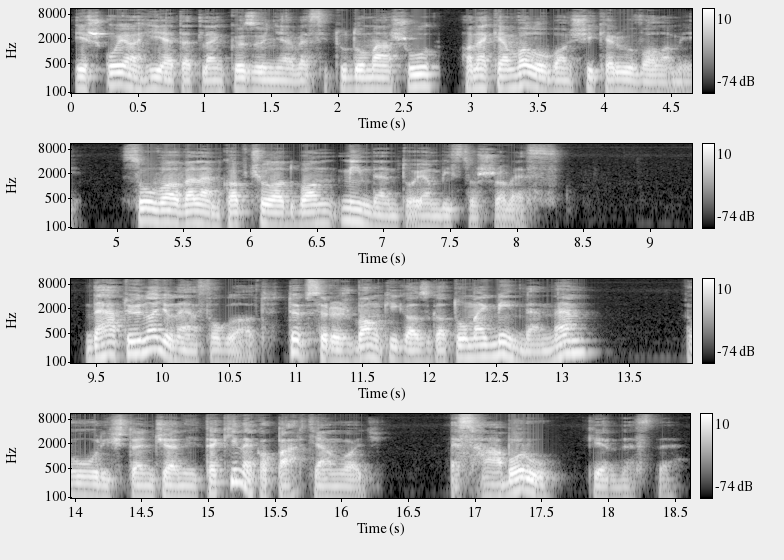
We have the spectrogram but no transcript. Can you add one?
És olyan hihetetlen közönnyel veszi tudomásul, ha nekem valóban sikerül valami. Szóval velem kapcsolatban mindent olyan biztosra vesz. De hát ő nagyon elfoglalt, többszörös bankigazgató, meg minden, nem? Úristen, Jenny, te kinek a pártján vagy? Ez háború? kérdezte.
